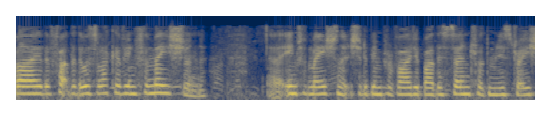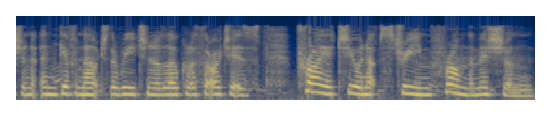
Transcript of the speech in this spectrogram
by the fact that there was a lack of information, uh, information that should have been provided by the central administration and given out to the regional and local authorities prior to and upstream from the mission.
